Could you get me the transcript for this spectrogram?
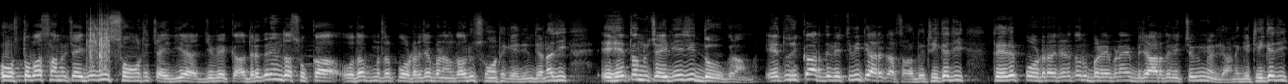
ਉਸ ਤੋਂ ਬਾਅਦ ਸਾਨੂੰ ਚਾਹੀਦੀ ਹੈ ਜੀ ਸੌਂਠ ਚਾਹੀਦੀ ਹੈ। ਜਿਵੇਂ ਇੱਕ ਅਦਰਕ ਨਹੀਂ ਹੁੰਦਾ ਸੁੱਕਾ, ਉਹਦਾ ਮਤਲਬ ਪਾਊਡਰ ਜਿਹਾ ਬਣਾ ਹੁੰਦਾ, ਉਹਨੂੰ ਸੌਂਠ ਕਹਿ ਦਿੰਦੇ ਨਾ ਜੀ। ਇਹ ਤੁਹਾਨੂੰ ਚਾਹੀਦੀ ਹੈ ਜੀ 2 ਗ੍ਰਾਮ। ਇਹ ਤੁਸੀਂ ਘਰ ਦੇ ਵਿੱਚ ਵੀ ਤਿਆਰ ਕਰ ਸਕਦੇ ਹੋ, ਠੀਕ ਹੈ ਜੀ? ਤੇ ਇਹਦੇ ਪਾਊਡਰ ਆ ਜਿਹੜੇ ਤੁਹਾਨੂੰ ਬਣੇ ਬਣਾਏ ਬਾਜ਼ਾਰ ਦੇ ਵਿੱਚੋਂ ਵੀ ਮਿਲ ਜਾਣਗੇ, ਠੀਕ ਹੈ ਜੀ?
